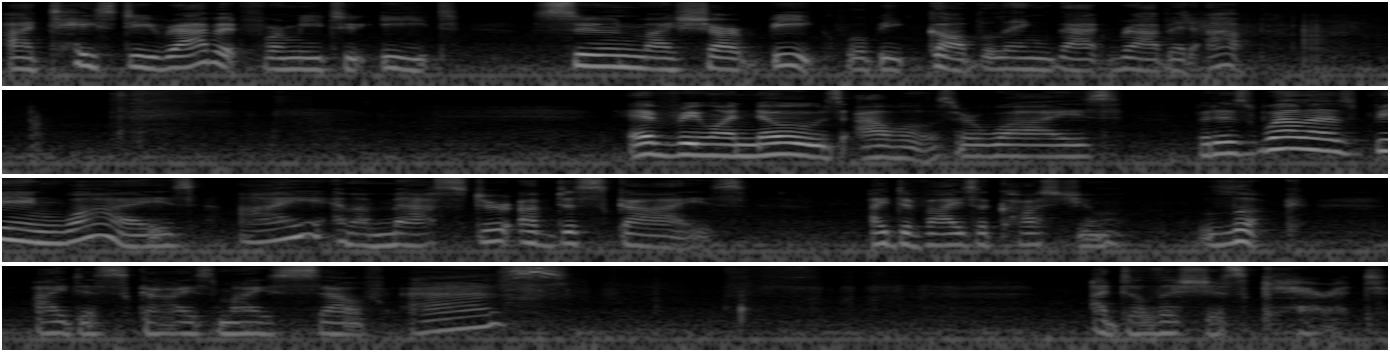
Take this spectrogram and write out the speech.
a tasty rabbit for me to eat. Soon my sharp beak will be gobbling that rabbit up. Everyone knows owls are wise, but as well as being wise, I am a master of disguise. I devise a costume. Look, I disguise myself as a delicious carrot.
